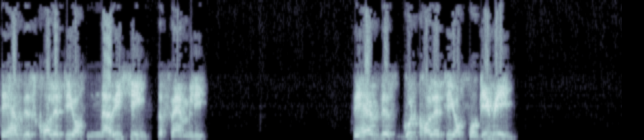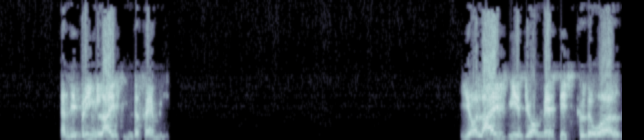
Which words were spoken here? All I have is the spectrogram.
They have this quality of nourishing the family. They have this good quality of forgiving. And they bring life in the family. Your life is your message to the world.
